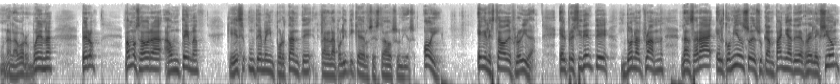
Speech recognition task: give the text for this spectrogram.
una labor buena, pero vamos ahora a un tema que es un tema importante para la política de los Estados Unidos. Hoy, en el estado de Florida, el presidente Donald Trump lanzará el comienzo de su campaña de reelección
